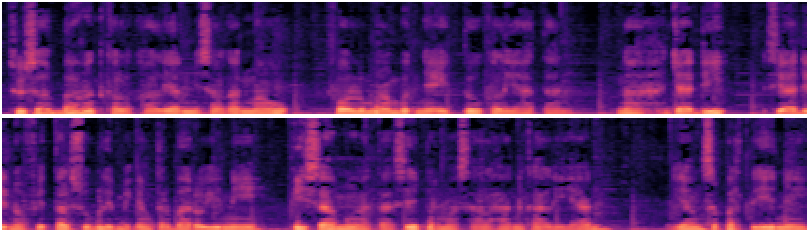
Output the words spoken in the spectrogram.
susah banget kalau kalian misalkan mau volume rambutnya itu kelihatan. Nah, jadi si Adenovital Sublimik yang terbaru ini bisa mengatasi permasalahan kalian yang seperti ini.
